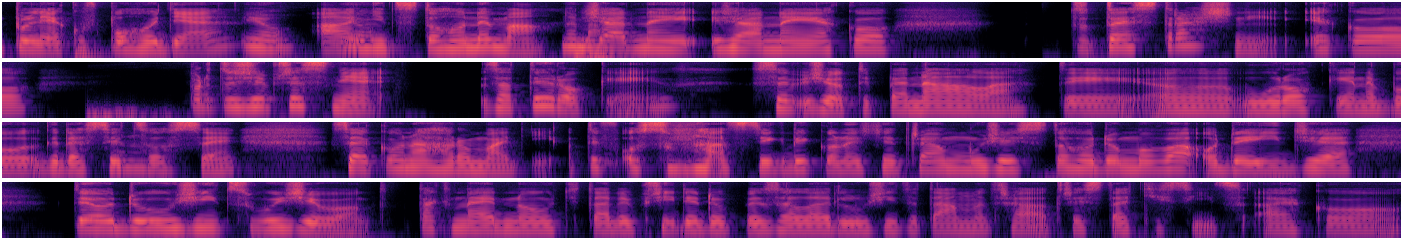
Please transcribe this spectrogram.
úplně jako v pohodě jo, a jo. nic z toho nemá. nemá. Žádnej, žádnej jako, to, to je strašný, jako Protože přesně za ty roky se, že jo, ty penále, ty uh, úroky nebo kde si, co si, se jako nahromadí. A ty v 18, kdy konečně třeba můžeš z toho domova odejít, že ty jdu žít svůj život, tak najednou ti tady přijde dopis, ale dlužíte tamhle třeba 300 tisíc a jako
